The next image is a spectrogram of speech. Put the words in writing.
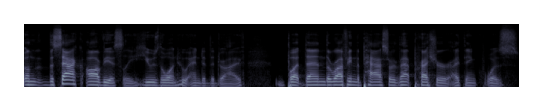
um, the sack, obviously, he was the one who ended the drive. But then the roughing the passer, that pressure, I think, was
